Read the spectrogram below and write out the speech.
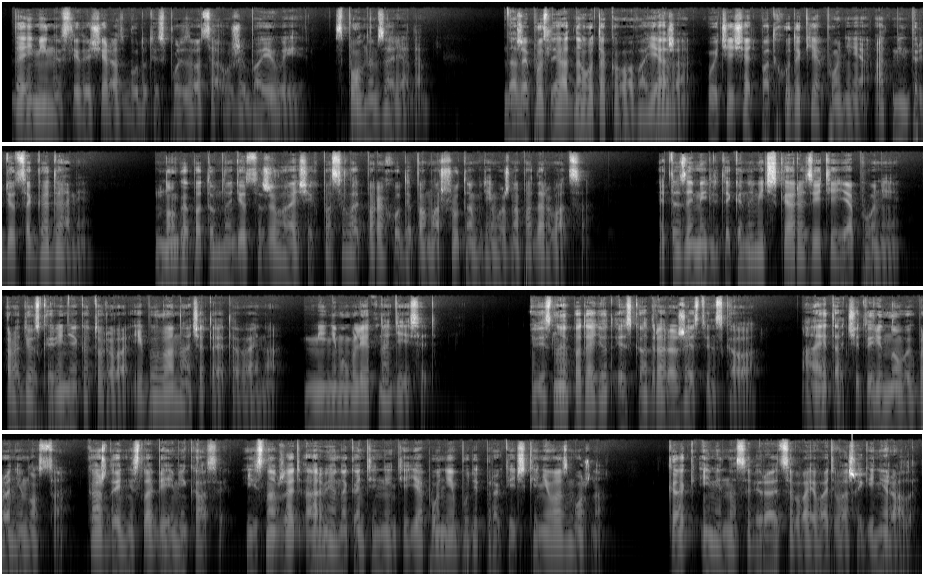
Да и мины в следующий раз будут использоваться уже боевые, с полным зарядом. Даже после одного такого вояжа вычищать подходы к Японии от мин придется годами, много потом найдется желающих посылать пароходы по маршрутам, где можно подорваться. Это замедлит экономическое развитие Японии, ради ускорения которого и была начата эта война. Минимум лет на 10. Весной подойдет эскадра Рожественского. А это 4 новых броненосца, каждая не слабее Микасы. И снабжать армию на континенте Японии будет практически невозможно. Как именно собираются воевать ваши генералы?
